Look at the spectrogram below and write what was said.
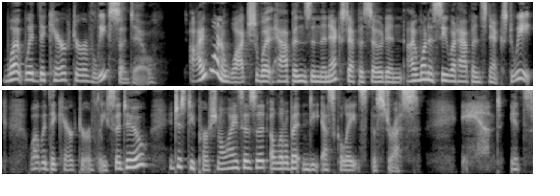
What would the character of Lisa do? I want to watch what happens in the next episode and I want to see what happens next week. What would the character of Lisa do? It just depersonalizes it a little bit and de escalates the stress. And it's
